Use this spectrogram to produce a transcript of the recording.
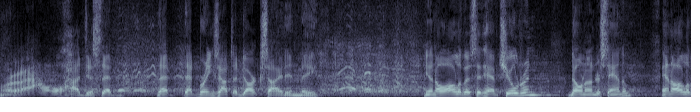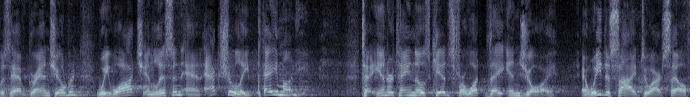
Wow, I just that that, that brings out the dark side in me. You know, all of us that have children don't understand them. And all of us that have grandchildren, we watch and listen and actually pay money to entertain those kids for what they enjoy. And we decide to ourselves,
